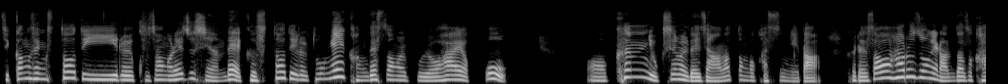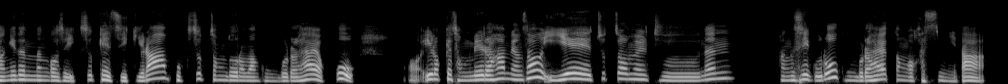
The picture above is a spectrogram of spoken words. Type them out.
직강생 스터디를 구성을 해 주시는데 그 스터디를 통해 강대성을 부여하였고 어 큰 욕심을 내지 않았던 것 같습니다. 그래서 하루 종일 앉아서 강의 듣는 것에 익숙해지기라 복습 정도로만 공부를 하였고 어 이렇게 정리를 하면서 이해에 초점을 두는 방식으로 공부를 하였던 것 같습니다.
